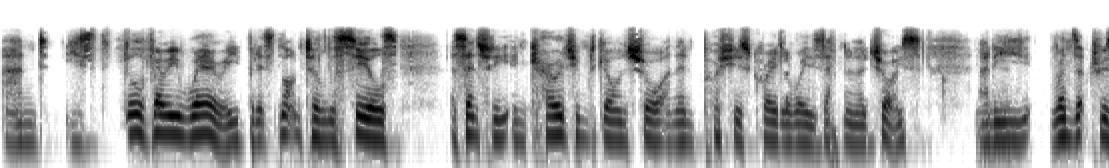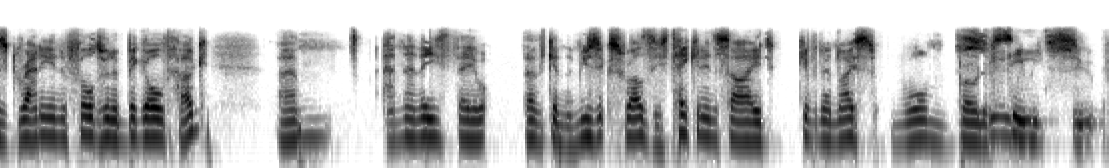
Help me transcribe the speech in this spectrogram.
and he's still very wary. But it's not until the seals essentially encourage him to go on shore and then push his cradle away. He's left no choice, and he runs up to his granny and folds her in a big old hug. Um, and then he's they again the music swells. He's taken inside, given a nice warm bowl of seaweed soup.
